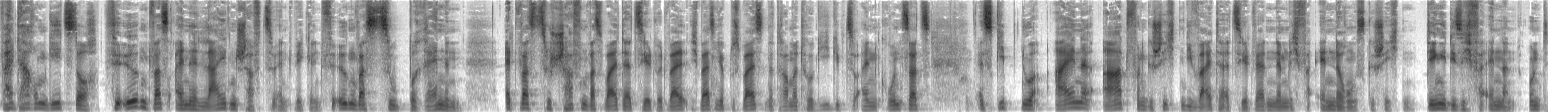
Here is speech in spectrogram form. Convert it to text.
weil darum geht's doch. Für irgendwas eine Leidenschaft zu entwickeln, für irgendwas zu brennen, etwas zu schaffen, was weitererzählt wird. Weil ich weiß nicht, ob du es weißt, in der Dramaturgie gibt es so einen Grundsatz, es gibt nur eine Art von Geschichten, die weitererzählt werden, nämlich Veränderungsgeschichten. Dinge, die sich verändern. Und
